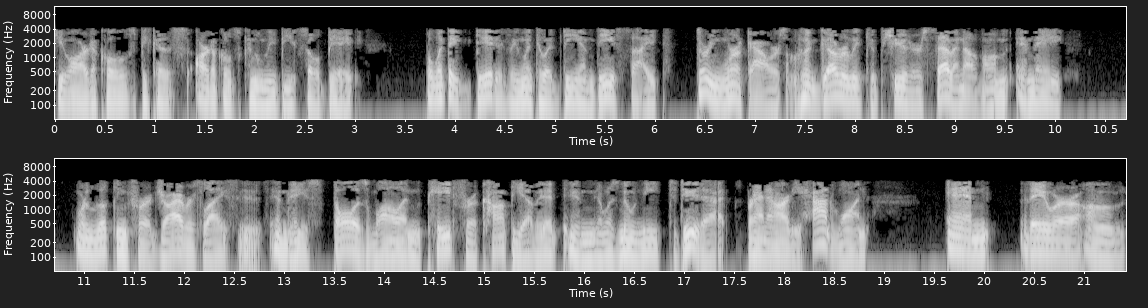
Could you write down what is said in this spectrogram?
few articles because articles can only be so big. But what they did is they went to a DMV site during work hours on a government computer, seven of them, and they were looking for a driver's license and they stole his wallet and paid for a copy of it and there was no need to do that. Brandon already had one and they were um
